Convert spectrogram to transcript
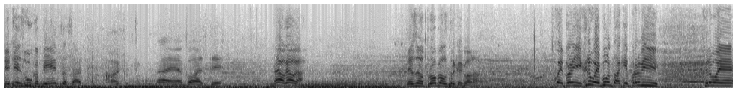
Neće zvuka pijenca sad. Aj, što. Aj jebote. Evo ga, evo ga. Ne znamo, proba ili trka glavna? Ko je prvi? Hrvoje Buntak je prvi. Hrvoje,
